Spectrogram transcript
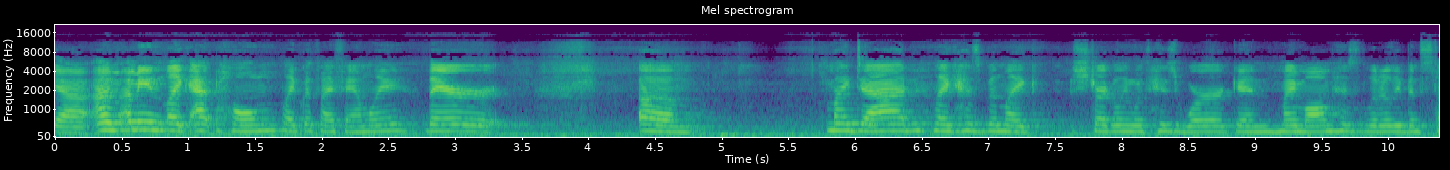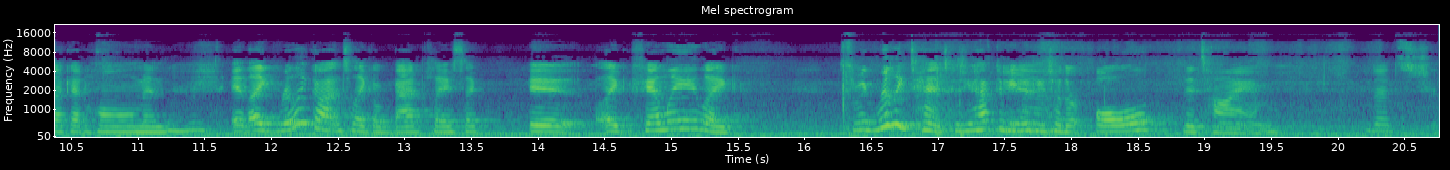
yeah, I, I mean, like at home, like with my family, they're, um, my dad like has been like struggling with his work, and my mom has literally been stuck at home, and Mm-hmm. it like really got into like a bad place. Like it, like family, like it's like really tense because you have to be with each other all the time. That's true.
